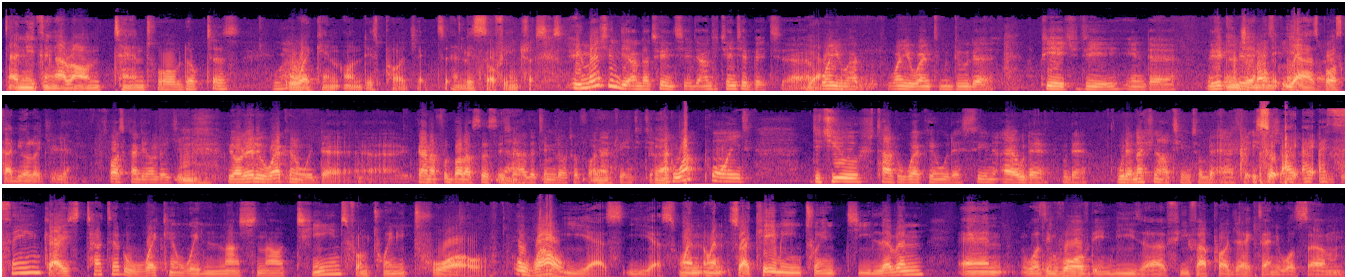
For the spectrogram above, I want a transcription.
anything around 10, 12 doctors Wow. working on this project, and it's of interest. You mentioned the under 20, the under 20 bit uh, Yeah. when you had when you went to do the PhD in the In Germany, yeah, sports cardiology. yeah, sports cardiology. Mm. You're already working with the uh, Ghana Football Association Yeah. as a team doctor for Yeah. under 20. team. Yeah. At what point did you start working with the senior, uh, with the with the with the national teams of the AFA? So I, I, I think I started working with national teams from 2012. Oh wow! Yes, yes. When when so I came in 2011 and was involved in these uh, FIFA projects, and it was um,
